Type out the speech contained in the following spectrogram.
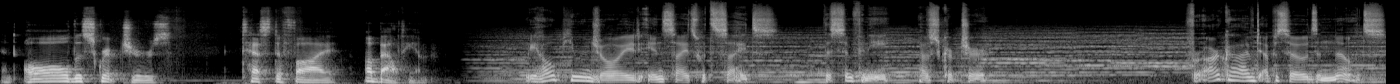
And all the scriptures testify about him. We hope you enjoyed Insights with Seitz, the symphony of Scripture. For archived episodes and notes,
